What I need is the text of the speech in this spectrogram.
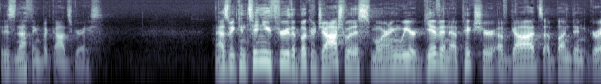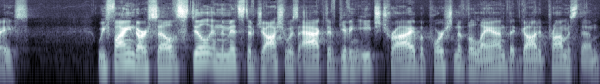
It is nothing but God's grace. As we continue through the book of Joshua this morning, we are given a picture of God's abundant grace. We find ourselves still in the midst of Joshua's act of giving each tribe a portion of the land that God had promised them.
